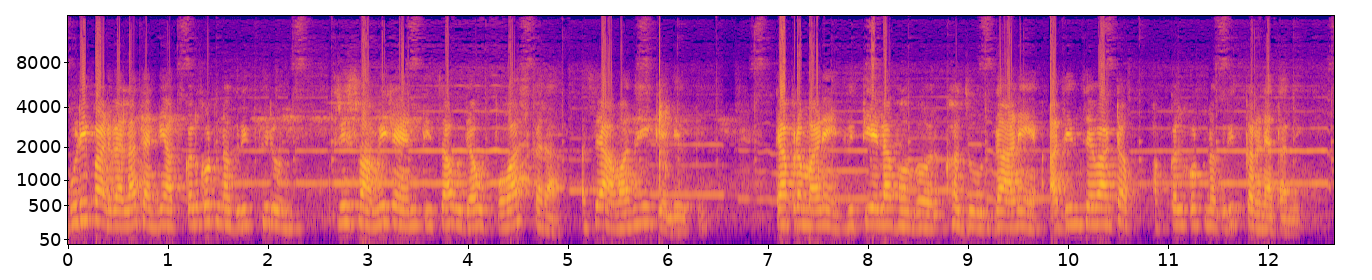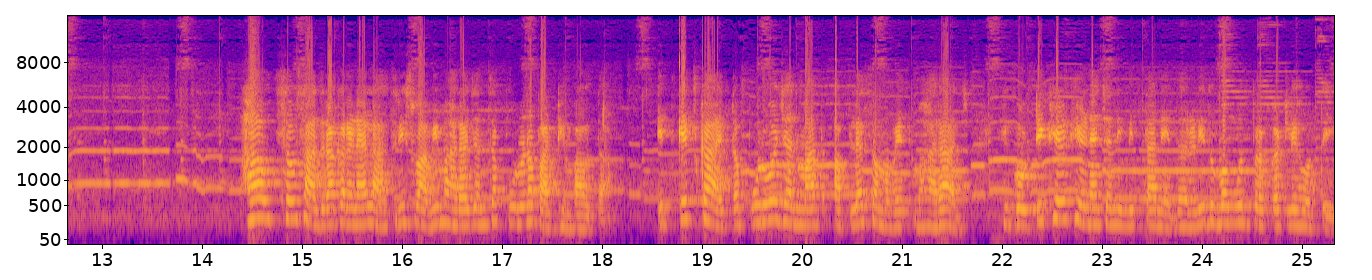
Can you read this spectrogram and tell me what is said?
गुढीपाडव्याला त्यांनी अक्कलकोट नगरीत फिरून श्री स्वामी जयंतीचा उद्या उपवास करा असे आवाहनही केले होते. त्याप्रमाणे द्वितीयेला भगर खजूर दाणे आदींचे वाटप अक्कलकोट नगरीत करण्यात आले. हा उत्सव साजरा करण्याला श्री स्वामी महाराजांचा पूर्ण पाठिंबा होता. इतकेच काय तर पूर्वजन्मात आपल्या समवेत महाराज हे गोटी खेळ खेळण्याच्या निमित्ताने धरणी दुभंगून प्रकटले होते.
